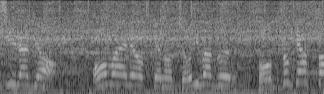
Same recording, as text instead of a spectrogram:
CBC ラジオ。大前涼介のちょいバズポッドキャスト。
